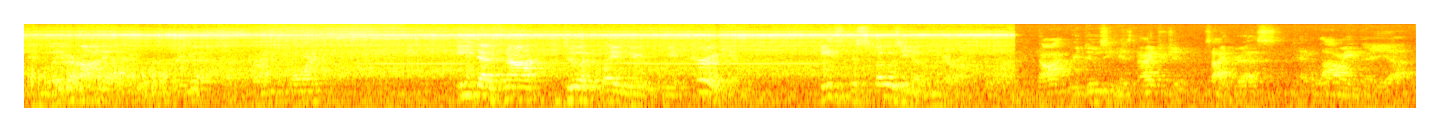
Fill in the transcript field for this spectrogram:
And believe it or not, it actually works pretty good. Emergent corn. He does not do it the way we, we encourage him. He's disposing of the manure on the corn, not reducing his nitrogen side dress and allowing the uh,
